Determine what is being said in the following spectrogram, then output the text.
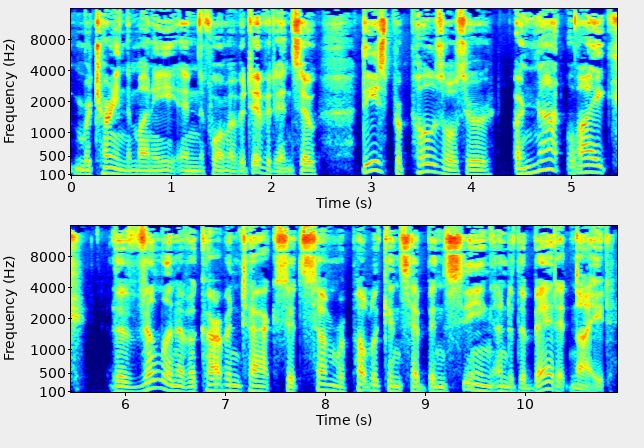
returning the money in the form of a dividend. So these proposals are, are not like the villain of a carbon tax that some Republicans have been seeing under the bed at night.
